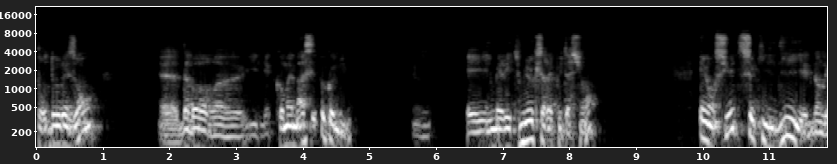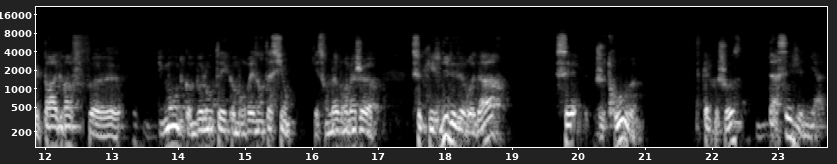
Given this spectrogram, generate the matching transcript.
pour deux raisons. Euh, d'abord, euh, il est quand même assez peu connu et il mérite mieux que sa réputation. Et ensuite, ce qu'il dit dans les paragraphes euh, du monde comme volonté, comme représentation, qui est son œuvre majeure, ce qu'il dit des œuvres d'art, c'est, je trouve, quelque chose d'assez génial.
